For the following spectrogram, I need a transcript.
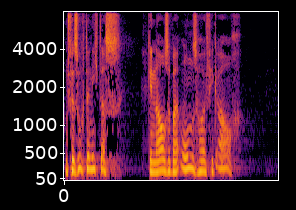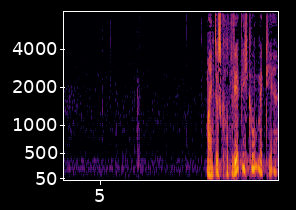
Und versucht er nicht das genauso bei uns häufig auch? Meint es Gott wirklich gut mit dir?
